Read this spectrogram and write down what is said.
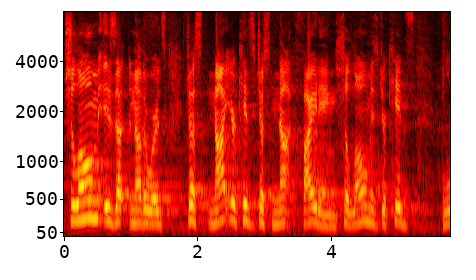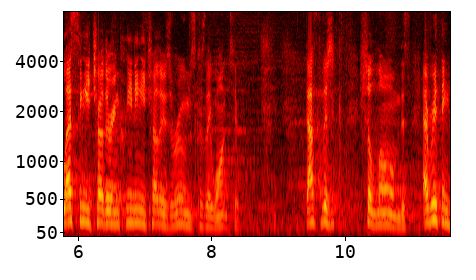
Shalom is, uh, in other words, just not your kids just not fighting. Shalom is your kids blessing each other and cleaning each other's rooms because they want to. That's the shalom, this everything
